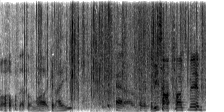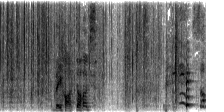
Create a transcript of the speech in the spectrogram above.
Oh, that's a lot. Can I eat? Get the cat out of there. Are these hot dogs, babe? Are they hot dogs? You're so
